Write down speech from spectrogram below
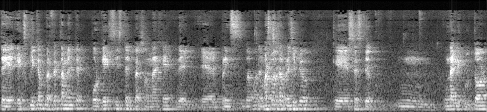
te explican perfectamente por qué existe el personaje del el príncipe, bueno, más o menos al principio, que es este un, un agricultor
